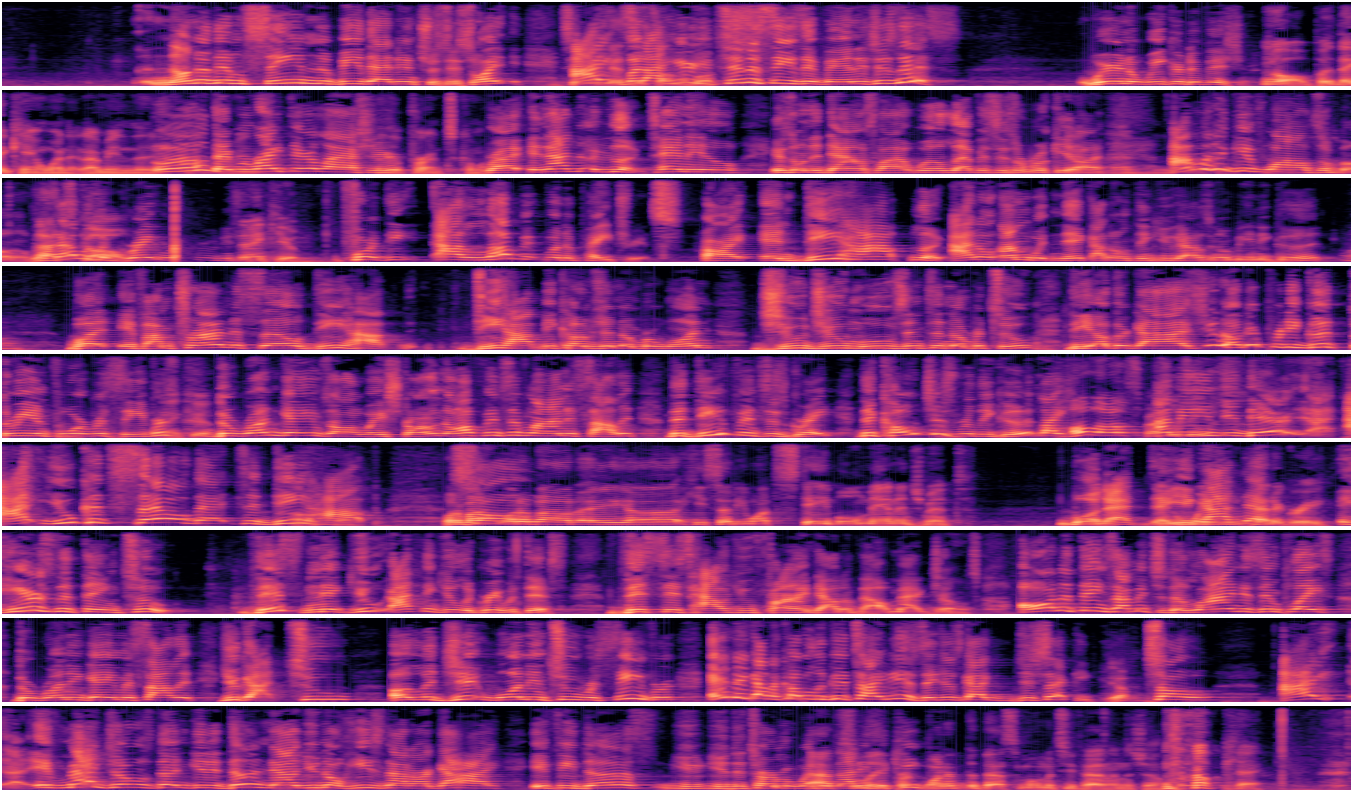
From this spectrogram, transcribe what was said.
None of them seem to be that interested. So I, I but I hear you. Tennessee's advantage is this: we're in a weaker division. No, but they can't win it. I mean, the, Well, they were right there last year. the Prince, come on. Right, and I look, Tannehill is on the downslide. Will Levis is a rookie. and all that. I'm going to give Wildes a bone 'cause Let's that was go. a great recruiting. Thank strategy. you. For the, I love it for the Patriots. All right, and D Hop. Look, I don't. I'm with Nick. I don't think you guys are going to be any good. But if I'm trying to sell D Hop. D Hop becomes your number one. Juju moves into number two. The other guys, you know, they're pretty good three and four receivers. Thank you. The run game's always strong. The offensive line is solid. The defense is great. The coach is really good. Like Hello, special I mean, teams. there. I, I you could sell that to D Hop. What about So- what about a? Uh, he said he wants stable management. Well, that And you winning got that. pedigree. Here's the thing, too. This Nick, you, I think you'll agree with this. This is how you find out about Mac Jones. All the things I mentioned, the line is in place, the running game is solid. You got two, a legit one and two receiver, and they got a couple of good tight ends. They just got Gesicki. Yep. So. I, if Mac Jones doesn't get it done, now you know he's not our guy. If he does, you, you determine whether Absolutely, or not he's a per- keeper. one of the best moments you've had on the show. Okay.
